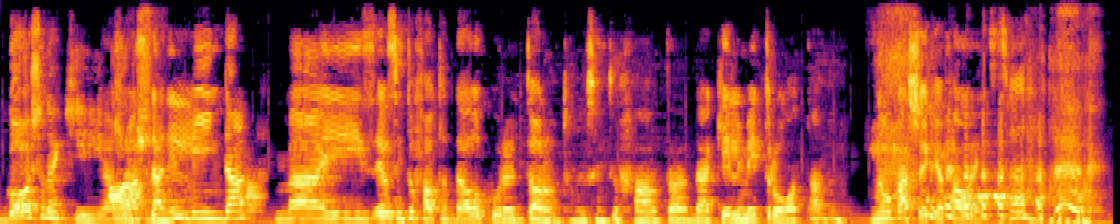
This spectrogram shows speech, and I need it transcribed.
Gosto daqui, acho Ótimo. uma cidade linda, mas eu sinto falta da loucura de Toronto. Eu sinto falta daquele metrô lotado. Nunca achei que ia falar isso.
